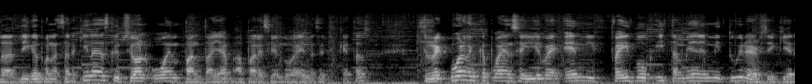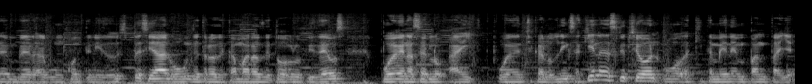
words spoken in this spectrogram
Las ligas van a estar aquí en la descripción o en pantalla apareciendo en las etiquetas. Recuerden que pueden seguirme en mi Facebook y también en mi Twitter si quieren ver algún contenido especial o un detrás de cámaras de todos los videos. Pueden hacerlo ahí. Pueden checar los links aquí en la descripción o aquí también en pantalla.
